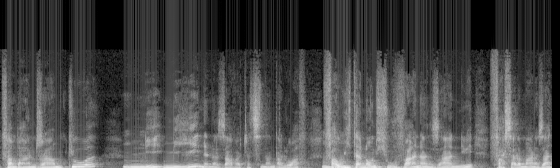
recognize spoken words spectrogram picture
fa mba andramo koa ny mihinana zavatra tsy nandalo hafo fa ho hitanao ny fiovana an'izany hoe fahasalamana izany.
